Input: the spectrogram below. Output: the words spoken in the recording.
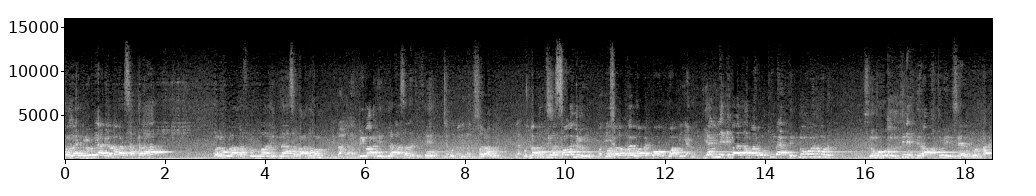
والله يدعوني على ما برسكت لها ولولا رفع الله الناس بعضهم ببعض لفسدت الخير لهدم الصوامع وصلاه يلي عباد أهبار كيف يحتل نمو نمو نمو هو نمتن احترام احتوري إنسان والله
